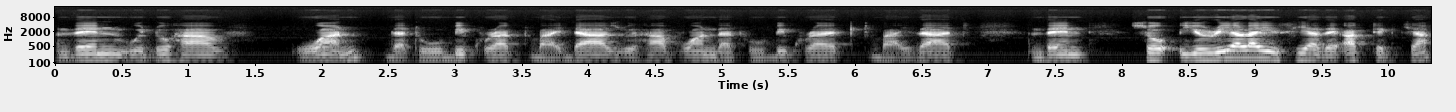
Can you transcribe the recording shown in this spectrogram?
and then we do have one that will be cracked by DAZ. We have one that will be cracked by that. And then so you realize here the architecture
